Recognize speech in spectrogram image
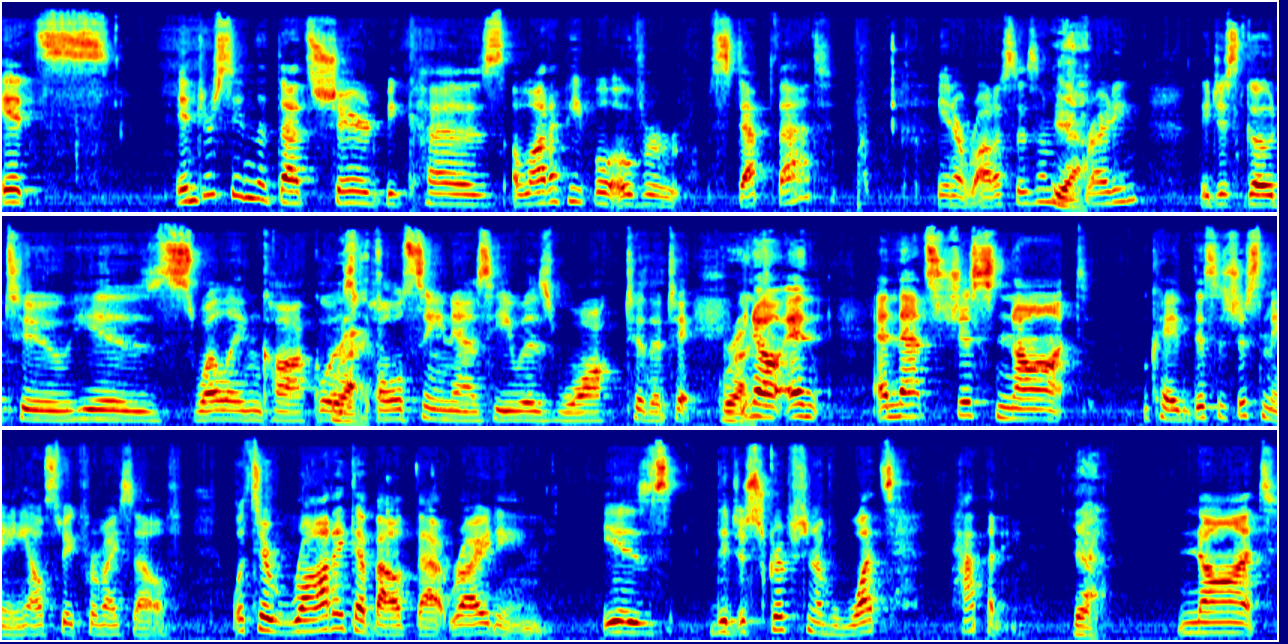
it's interesting that that's shared because a lot of people overstep that in eroticism Yeah. writing. They just go to his swelling cock was Right. pulsing as he was walked to the table. Right. You know, and and that's just not okay. This is just me. I'll speak for myself. What's erotic about that writing is the description of what's happening Yeah. not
